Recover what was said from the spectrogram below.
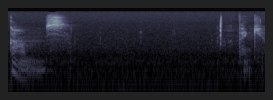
comes. Thank you.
